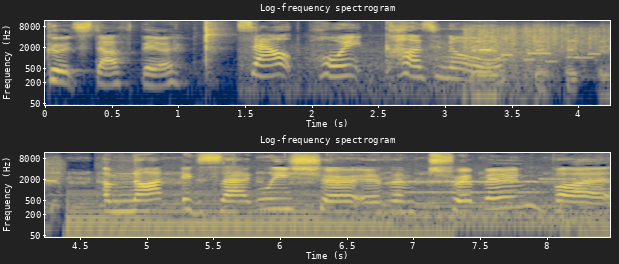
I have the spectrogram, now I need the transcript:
good stuff there. South Point Casino. I'm not exactly sure if I'm tripping, but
